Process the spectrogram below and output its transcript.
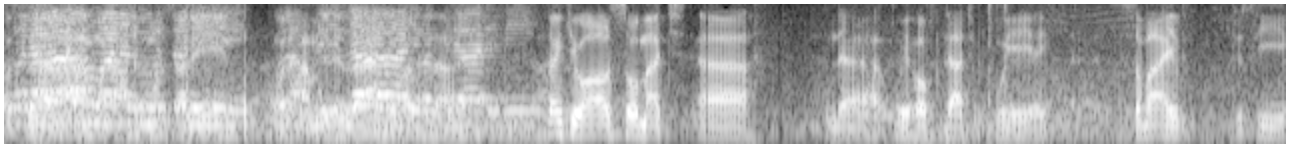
والسلام على المرسلين والحمد لله رب العالمين Thank you all so much uh, and uh, we hope that we survive to see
